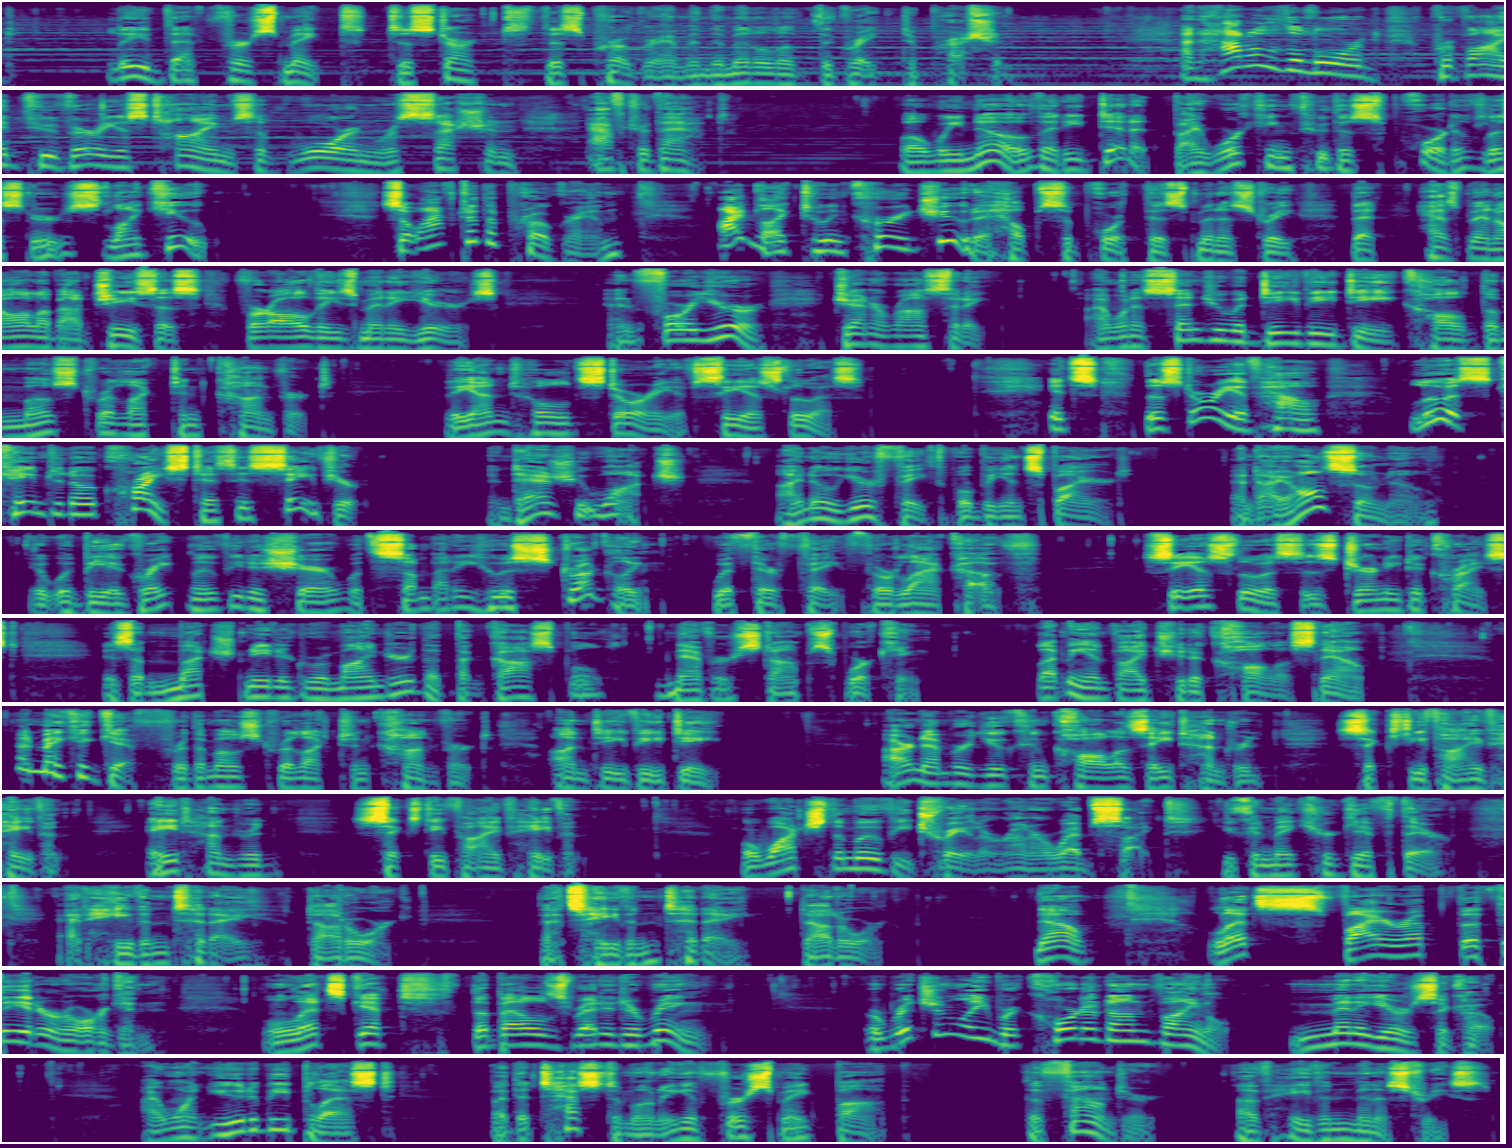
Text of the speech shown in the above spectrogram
lead that first mate to start this program in the middle of the Great Depression? And how did the Lord provide through various times of war and recession after that? Well, we know that He did it by working through the support of listeners like you. So after the program, I'd like to encourage you to help support this ministry that has been all about Jesus for all these many years. And for your generosity, I want to send you a DVD called The Most Reluctant Convert The Untold Story of C.S. Lewis. It's the story of how Lewis came to know Christ as his Savior. And as you watch, I know your faith will be inspired. And I also know it would be a great movie to share with somebody who is struggling with their faith or lack of. C.S. Lewis's Journey to Christ is a much needed reminder that the gospel never stops working. Let me invite you to call us now and make a gift for the most reluctant convert on DVD. Our number you can call is 865 Haven. 865 Haven or watch the movie trailer on our website. You can make your gift there at haventoday.org. That's haventoday.org. Now, let's fire up the theater organ. Let's get the bells ready to ring. Originally recorded on vinyl many years ago, I want you to be blessed by the testimony of First Mate Bob, the founder of Haven Ministries.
